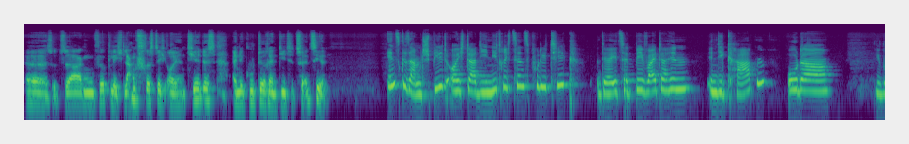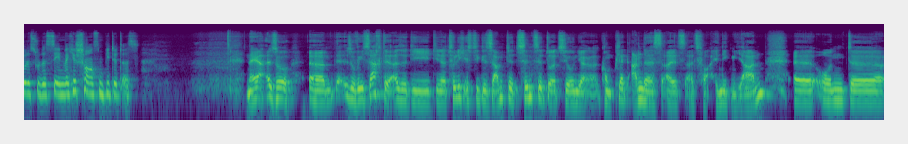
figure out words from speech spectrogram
äh, sozusagen wirklich langfristig orientiert ist, eine gute Rendite zu erzielen. Insgesamt spielt euch da die Niedrigzinspolitik der EZB weiterhin in die Karten oder wie würdest du das sehen? Welche Chancen bietet es? Naja, also ähm, so wie ich sagte, also die, die natürlich ist die gesamte Zinssituation ja komplett anders als als vor einigen Jahren. Äh, und äh,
